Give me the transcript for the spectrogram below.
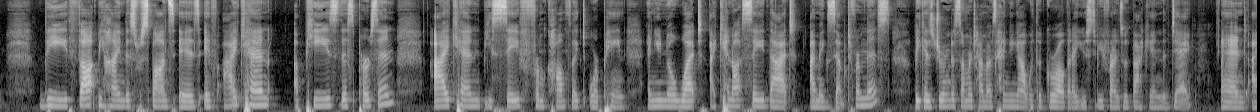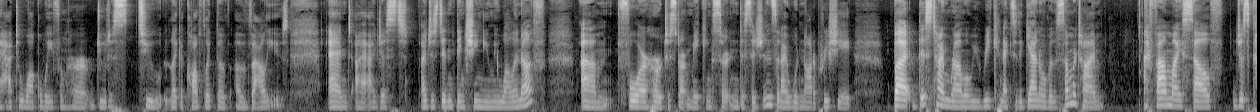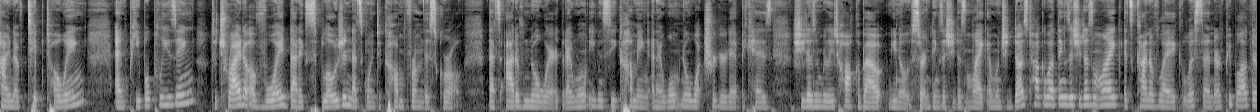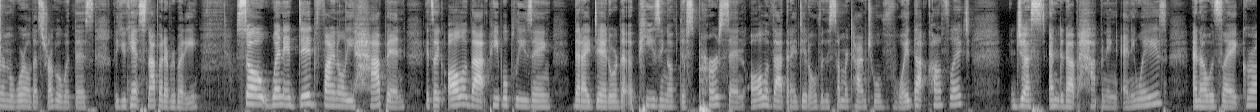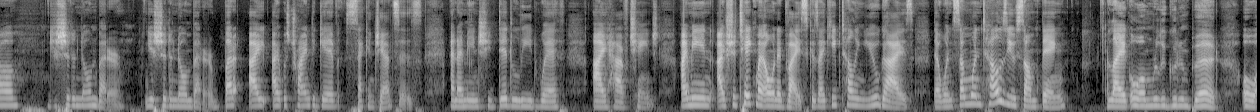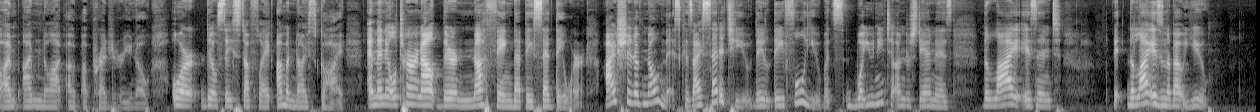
The thought behind this response is if I can appease this person, I can be safe from conflict or pain. And you know what? I cannot say that I'm exempt from this because during the summertime, I was hanging out with a girl that I used to be friends with back in the day. And I had to walk away from her due to, to like a conflict of, of values. And I, I just I just didn't think she knew me well enough um, for her to start making certain decisions that I would not appreciate. But this time around, when we reconnected again over the summertime, I found myself just kind of tiptoeing and people pleasing to try to avoid that explosion that's going to come from this girl that's out of nowhere that I won't even see coming and I won't know what triggered it because she doesn't really talk about, you know, certain things that she doesn't like. And when she does talk about things that she doesn't like, it's kind of like, listen, there are people out there in the world that struggle with this. Like you can't snap at everybody. So when it did finally happen, it's like all of that people pleasing that I did or the appeasing of this person, all of that that I did over the summertime to avoid that conflict just ended up happening anyways. And I was like, girl, you should have known better. You should have known better. But I, I was trying to give second chances. And I mean, she did lead with, I have changed. I mean, I should take my own advice because I keep telling you guys that when someone tells you something, like oh i'm really good in bed. Oh i'm i'm not a, a, predator you know? Or they'll say stuff like i'm a nice guy and then it'll turn out they're nothing that they said they were. I should have known this because i said it to you. They they fool you. But what you need to understand is the lie isn't the lie isn't about you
